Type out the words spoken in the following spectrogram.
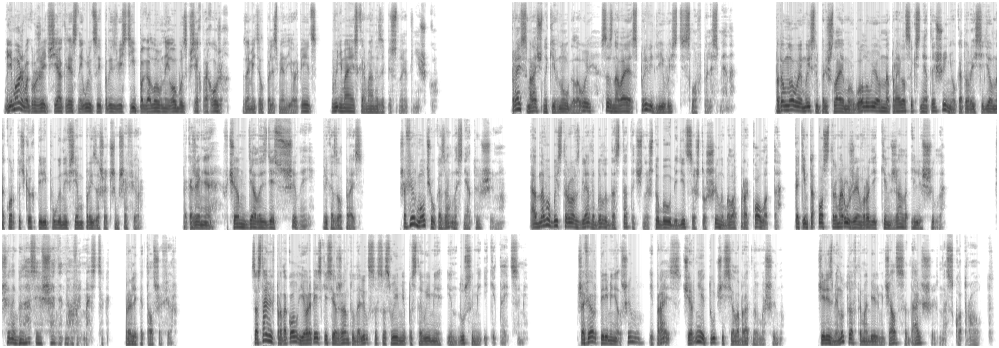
Мы не можем окружить все окрестные улицы и произвести поголовный обыск всех прохожих, заметил полисмен-европеец, вынимая из кармана записную книжку. Прайс мрачно кивнул головой, сознавая справедливость слов полисмена. Потом новая мысль пришла ему в голову, и он направился к снятой шине, у которой сидел на корточках перепуганный всем произошедшим шофер. — Покажи мне, в чем дело здесь с шиной? — приказал Прайс. Шофер молча указал на снятую шину. Одного быстрого взгляда было достаточно, чтобы убедиться, что шина была проколота каким-то острым оружием вроде кинжала или шила. Шина была совершенно новой, мастер, — пролепетал шофер. Составив протокол, европейский сержант удалился со своими постовыми индусами и китайцами. Шофер переменил шину, и Прайс, чернее тучи, сел обратно в машину. Через минуту автомобиль мчался дальше на Скотт-Роуд.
